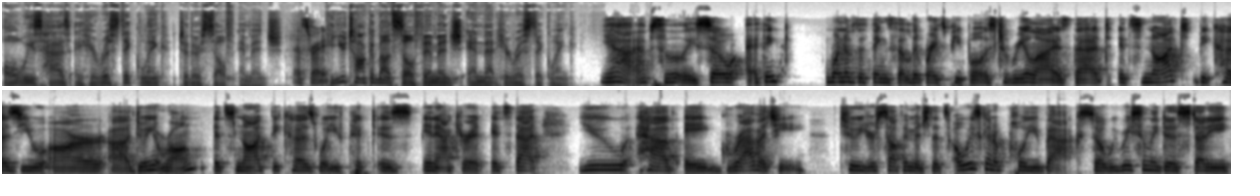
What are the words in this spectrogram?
always has a heuristic link to their self image. That's right. Can you talk about self image and that heuristic link? Yeah, absolutely. So I think one of the things that liberates people is to realize that it's not because you are uh, doing it wrong. It's not because what you've picked is inaccurate. It's that you have a gravity to your self image that's always going to pull you back. So, we recently did a study,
